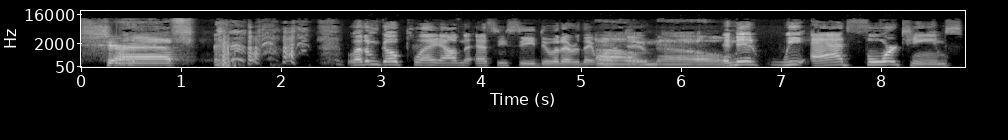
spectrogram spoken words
Chef. let them go play out in the SEC. Do whatever they want to Oh do. no. And then we add four teams,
